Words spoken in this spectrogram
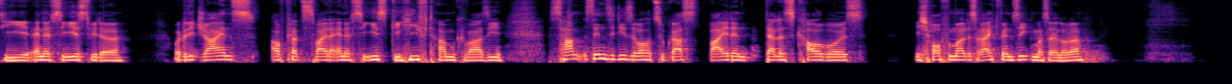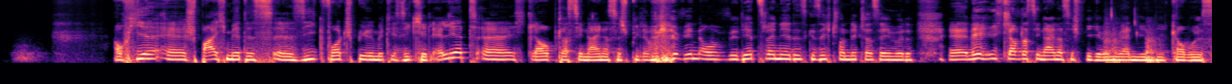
die NFC East wieder oder die Giants auf Platz 2 der NFC East gehievt haben quasi, sind sie diese Woche zu Gast bei den Dallas Cowboys. Ich hoffe mal, das reicht für einen Sieg, Marcel, oder? Auch hier äh, spare ich mir das äh, Sieg-Wortspiel mit Ezekiel Elliott. Äh, ich glaube, dass die Niners das Spiel aber gewinnen, auch jetzt, wenn ihr das Gesicht von Niklas sehen würdet. Äh, nee, ich glaube, dass die Niners das Spiel gewinnen werden gegen die Cowboys.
